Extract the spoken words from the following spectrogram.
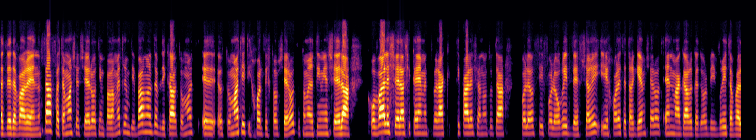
אז זה דבר אה, נוסף, התאמה של שאלות עם פרמטרים, דיברנו על זה, בדיקה אוטומט, אה, אוטומטית, יכולת לכתוב שאלות, זאת אומרת אם יש שאלה קרובה לשאלה שקיימת ורק טיפה לשנות אותה או להוסיף או להוריד זה אפשרי, היא יכולת לתרגם שאלות, אין מאגר גדול בעברית אבל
